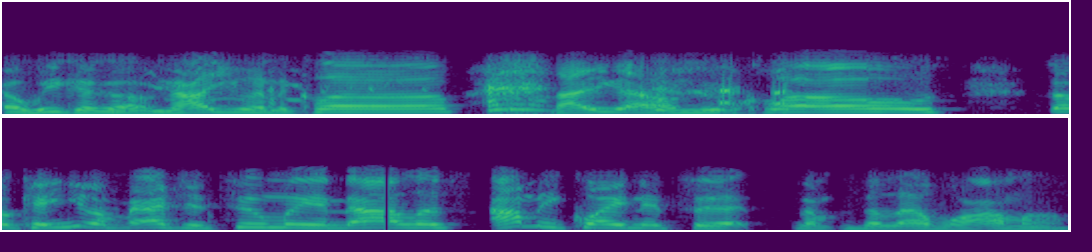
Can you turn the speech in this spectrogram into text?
a week ago. Now you in the club. Now you got on new clothes. So can you imagine two million dollars? I'm equating it to the, the level I'm on.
